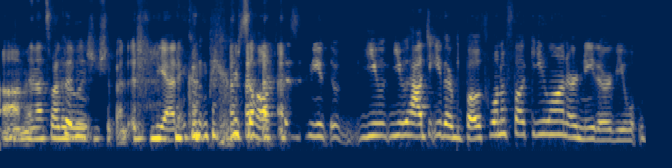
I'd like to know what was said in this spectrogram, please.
um, and that's why the Couldn't- relationship ended. Yeah, and it couldn't be resolved because you you had to either both want to fuck Elon or neither of you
